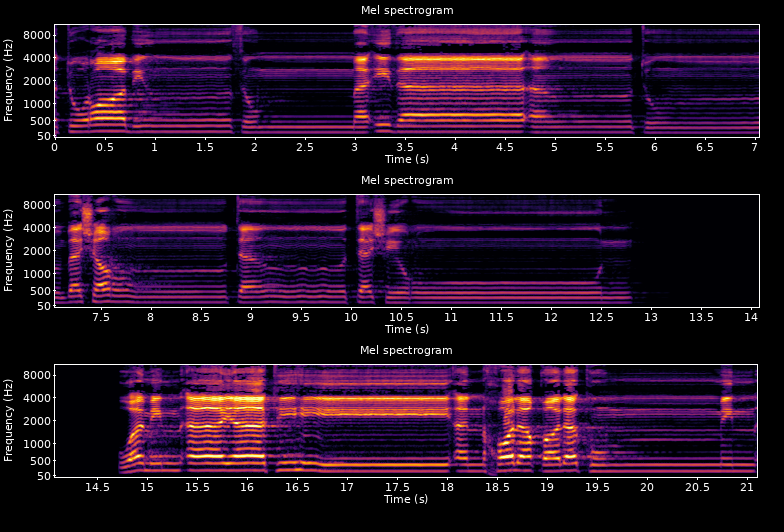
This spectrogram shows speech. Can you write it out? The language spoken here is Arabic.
تراب ثم إذا أنتم بشر تنتشرون. ومن آياته أن خلق لكم من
